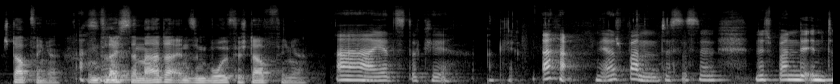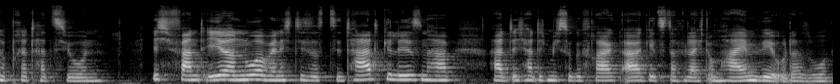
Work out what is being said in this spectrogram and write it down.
Staubfinger. Ach Und so. vielleicht ist der Marder ein Symbol für Staubfinger. Ah, jetzt, okay. Okay. Aha, ja, spannend. Das ist eine, eine spannende Interpretation. Ich fand eher nur, wenn ich dieses Zitat gelesen habe, hatte ich, hatte ich mich so gefragt, ah, geht es da vielleicht um Heimweh oder so.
